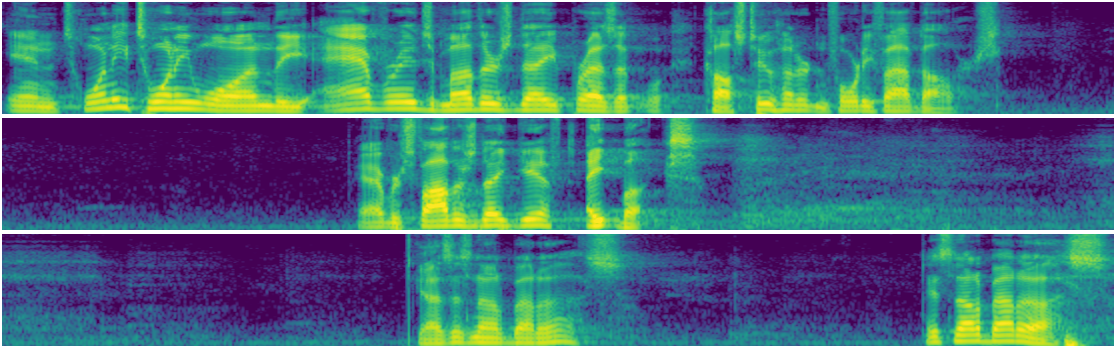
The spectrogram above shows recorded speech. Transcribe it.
In 2021, the average Mother's Day present cost $245. Average Father's Day gift, eight bucks. Guys, it's not about us. It's not about us.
